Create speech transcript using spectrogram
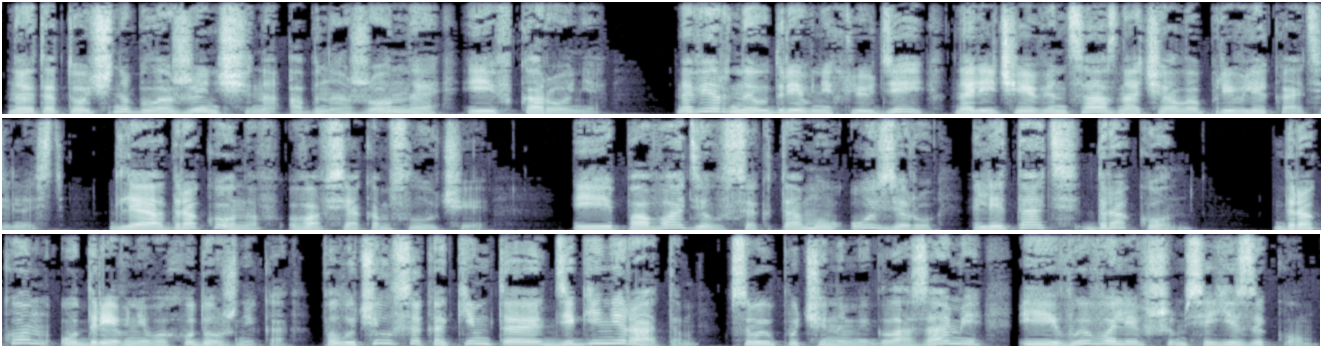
но это точно была женщина, обнаженная и в короне. Наверное, у древних людей наличие венца означало привлекательность. Для драконов, во всяком случае. И повадился к тому озеру летать дракон. Дракон у древнего художника получился каким-то дегенератом с выпученными глазами и вывалившимся языком.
